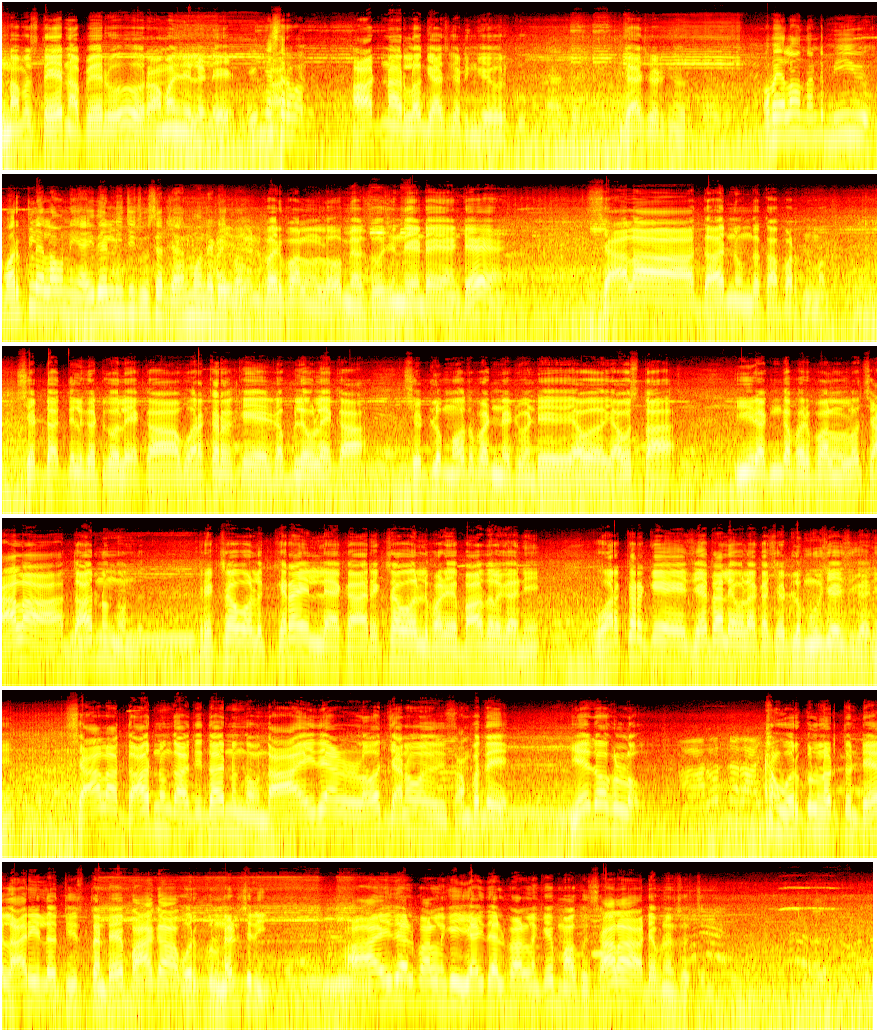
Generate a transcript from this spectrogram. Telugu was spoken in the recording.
నమస్తే నా పేరు రామాంజనేయులు అండి. ఏం చేస్తారు ఆర్డినర్లో గ్యాస్ కటింగ్ వరకు. గ్యాస్ కటింగ్ వరకు. బాబా ఎలా ఉందంటే మీ వర్క్లు ఎలా ఉన్నాయి? ఐదేళ్ళ నుంచి చూశారు జగన్మోహన్ రెడ్డి గారు. ఐదేళ్ళ పరిపాలనలో మేము చూసింది ఏంటంటే చాలా దారుణంగా కాపాడుతుంది మాకు. షెడ్ అద్దెలు కట్టుకోలేక వర్కర్కి డబ్బులు ఇవ్వలేక షెడ్లు మూతపడినటువంటి వ్యవ- వ్యవస్థ ఈ రకంగా పరిపాలనలో చాలా దారుణంగా ఉంది. రిక్షా వాళ్ళు కిరాయిలు లేక రిక్షా వాళ్ళు పడే బాధలు కానీ వర్కర్కి జీతాలు ఇవ్వలేక షెడ్లు మూసేసి కానీ చాలా దారుణంగా అతి దారుణంగా ఉంది. ఆ ఐదేళ్ళలో జనం సంపద ఏదో ఒకళ్ళు వర్కులు నడుతుంటే లారీలు తీస్తుంటే బాగా వర్కులు నడిచినాయి. ఆ ఐదేళ్ళ పాలనకి ఈ ఐదేళ్ళ పాలనకి మాకు చాలా డిఫరెన్స్ వచ్చింది.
